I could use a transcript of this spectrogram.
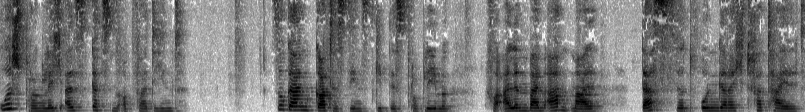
ursprünglich als Götzenopfer dient. Sogar im Gottesdienst gibt es Probleme, vor allem beim Abendmahl. Das wird ungerecht verteilt.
